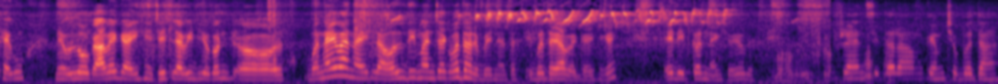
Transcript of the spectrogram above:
ફેગું ને લોક આવે ગયા અહીંયા જેટલા વીડિયો બનાવ્યા ને એટલા હલ્દીમાં જાય વધારે બન્યા હતા. એ બધા આવે ગયા કઈ એડિટ કરી નાખજો કરો. ફ્રેન્ડ સીતારામ કેમ છો બધા?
